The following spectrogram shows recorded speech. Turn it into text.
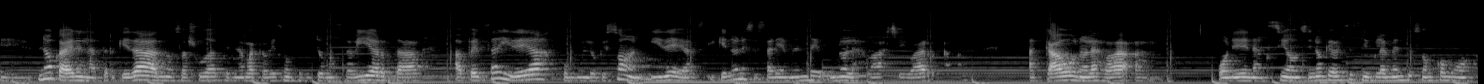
eh, no caer en la terquedad nos ayuda a tener la cabeza un poquito más abierta, a pensar ideas como lo que son, ideas, y que no necesariamente uno las va a llevar a, cabo, no las va a poner en acción, sino que a veces simplemente son como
